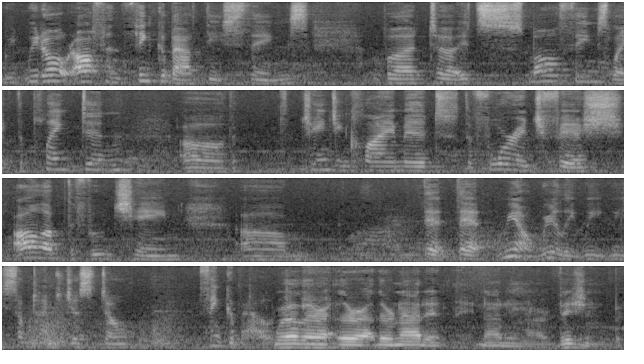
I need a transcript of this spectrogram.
we, we don't often think about these things, but uh, it's small things like the plankton, uh, the changing climate, the forage fish, all up the food chain, um, that, that, you know, really, we, we sometimes just don't think about. Well, they're they're they're not in not in our vision, but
